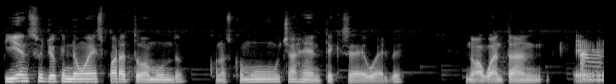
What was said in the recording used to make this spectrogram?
pienso yo que no es para todo el mundo. Conozco mucha gente que se devuelve, no aguantan eh, ah.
